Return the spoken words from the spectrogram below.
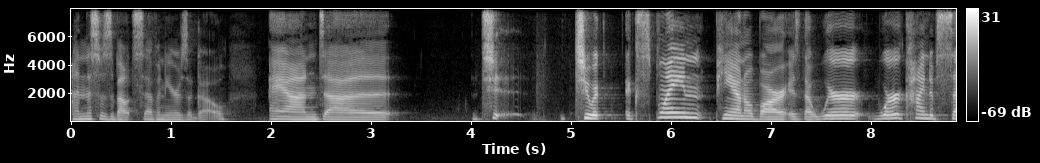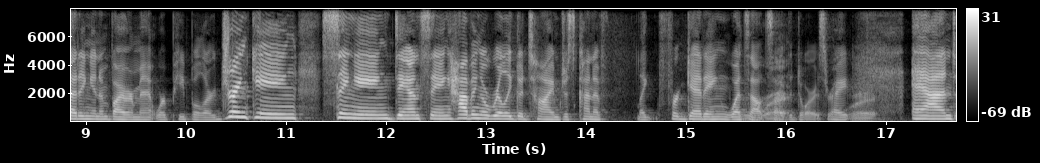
and this was about seven years ago. And uh, to to ex- explain piano bar is that we're we're kind of setting an environment where people are drinking, singing, dancing, having a really good time, just kind of like forgetting what's outside Right. the doors, right? Right. And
